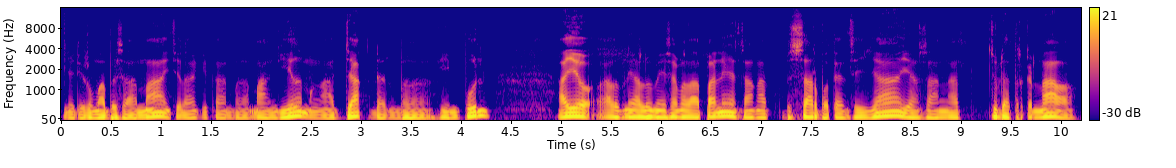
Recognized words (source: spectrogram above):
jadi rumah bersama istilahnya kita memanggil, mengajak dan menghimpun ayo alumni alumni SMA 8 ini yang sangat besar potensinya yang sangat sudah terkenal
